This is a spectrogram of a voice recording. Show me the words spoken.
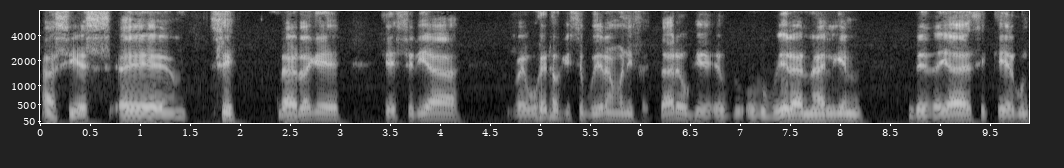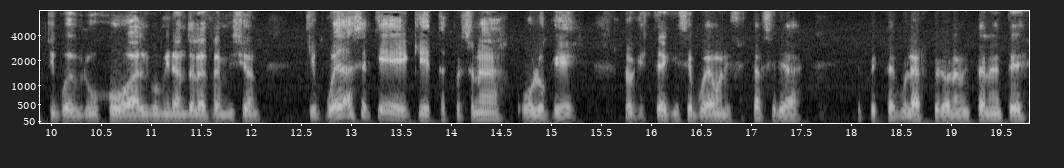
así es. Eh, sí, la verdad que, que, sería re bueno que se pudieran manifestar o que, o que pudieran alguien desde allá decir que hay algún tipo de brujo o algo mirando la transmisión que pueda hacer que, estas personas o lo que, lo que esté aquí se pueda manifestar sería espectacular, pero lamentablemente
